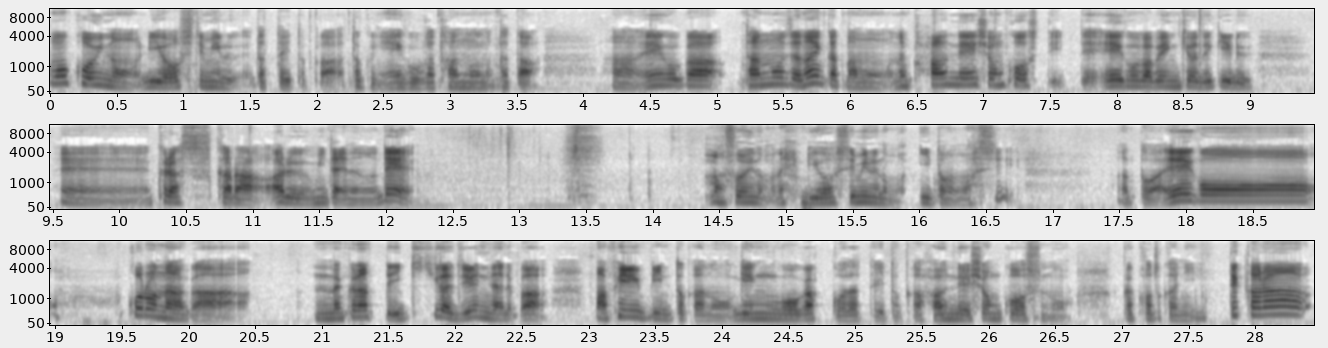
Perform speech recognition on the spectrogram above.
もこういうのを利用してみるだったりとか、特に英語が堪能な方、あ英語が堪能じゃない方も、なんかファンデーションコースって言って、英語が勉強できる、えー、クラスからあるみたいなので、まあそういうのもね、利用してみるのもいいと思いますし、あとは英語、コロナがなくなって行き来が自由になれば、まあフィリピンとかの言語学校だったりとか、ファンデーションコースの学校とかに行ってから、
